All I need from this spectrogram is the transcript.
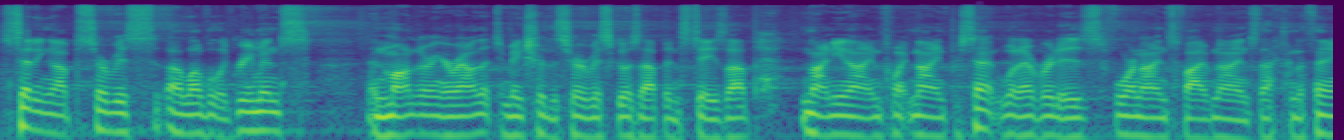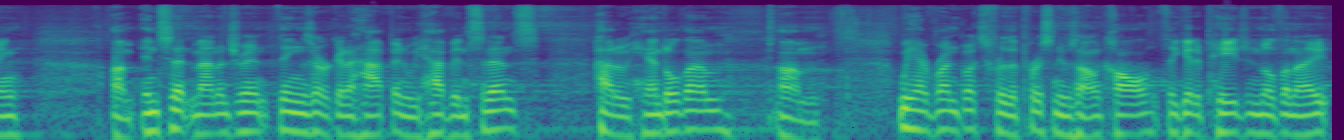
setting up service uh, level agreements and monitoring around it to make sure the service goes up and stays up 99.9%, whatever it is, four nines, five nines, that kind of thing. Um, incident management, things are going to happen. We have incidents. How do we handle them? Um, we have runbooks for the person who's on call. If they get a page in the middle of the night,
